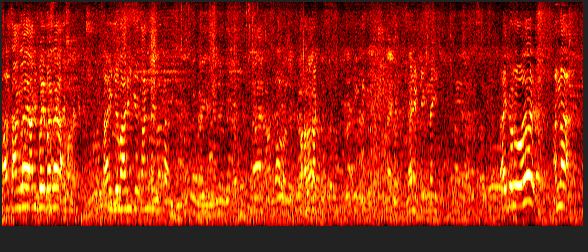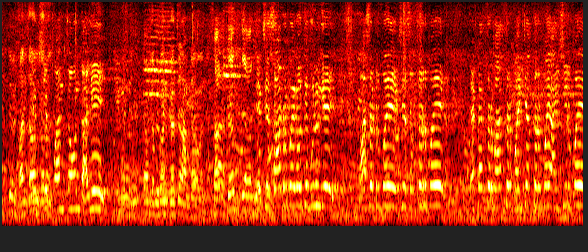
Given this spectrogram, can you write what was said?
माल चांगला आहे हरीफ भाई बघा. साईचे बारीक आहे चांगलं आहे बघा. नाही. नाही, ठीक नाही. काय करू अण्णा एकशे पंचावन्न झाले. एकशे साठ रुपये गवते बोलून घे. पासष्ट रुपये एकशे सत्तर रुपये एकाहत्तर बहात्तर पंच्याहत्तर रुपये ऐंशी रुपये.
